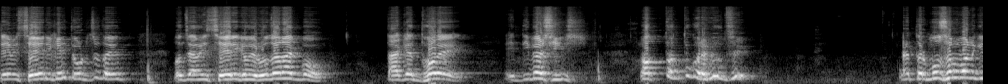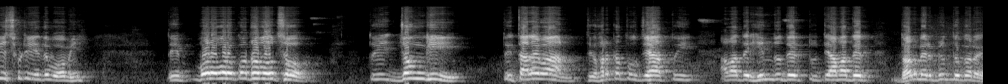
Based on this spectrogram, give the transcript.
টেমি সেই রেখেই তো উঠছে, তাই বলছে, আমি সেই রেখে আমি রোজা রাখব। তাকে ধরে এই দিবাশিস রক্তাক্ত করে ফেলছে। তোর মুসলমানগিরি ছুটিয়ে দেবো আমি। তুই বড় বড় কথা বলছো তুই জঙ্গি, তুই তালেবান, তুই হরকাতুল জেহাদ, তুই আমাদের হিন্দুদের তুই আমাদের ধর্মের বিরুদ্ধে করে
